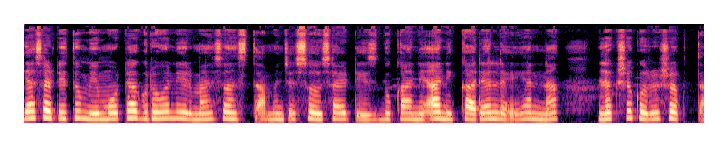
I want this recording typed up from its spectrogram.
यासाठी तुम्ही मोठ्या गृहनिर्माण संस्था म्हणजे सोसायटीज दुकाने आणि कार्यालये यांना लक्ष करू शकता.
